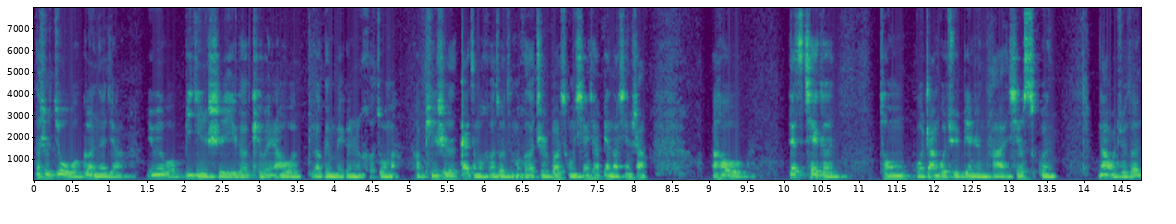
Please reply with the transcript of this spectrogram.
但是就我个人来讲，因为我毕竟是一个 QA，然后我要跟每个人合作嘛。啊，平时该怎么合作怎么合作，只不过从线下变到线上。然后 Desk Check 从我站过去变成他 share screen，那我觉得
